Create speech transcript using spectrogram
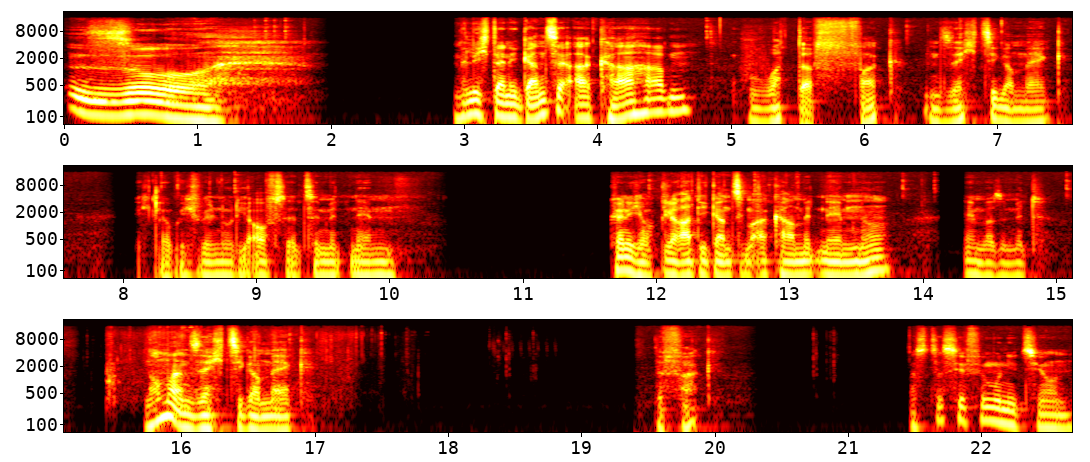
So. Will ich deine ganze AK haben? What the fuck? Ein 60er Mag. Ich glaube, ich will nur die Aufsätze mitnehmen. Könnte ich auch gerade die ganze AK mitnehmen, ne? Nehmen wir sie mit. Nochmal ein 60er Mac. The fuck? Was ist das hier für Munition?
